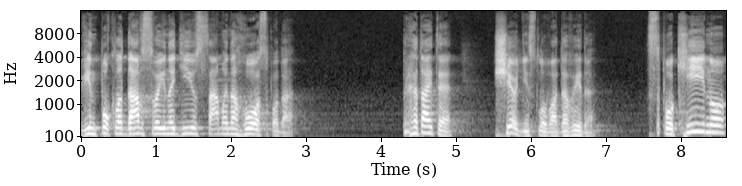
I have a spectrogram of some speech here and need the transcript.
Він покладав свою надію саме на Господа. Пригадайте ще одні слова Давида. Спокійно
